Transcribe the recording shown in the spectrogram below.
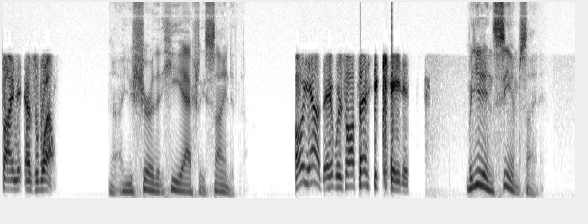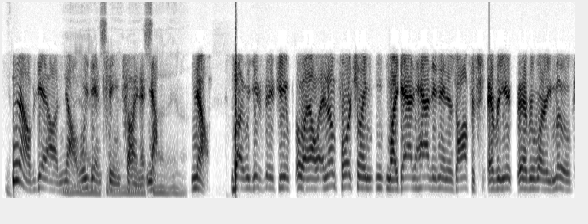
sign it as well. Now, are you sure that he actually signed it? Oh, yeah, it was authenticated. But you didn't see him sign it. No, yeah, no, we didn't see him sign it. No, no. But if you, if you, well, and unfortunately, my dad had it in his office every year, everywhere he moved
